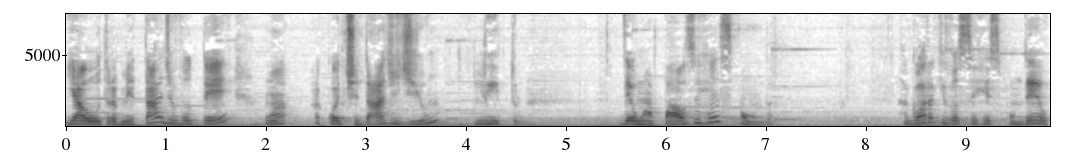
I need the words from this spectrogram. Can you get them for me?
e a outra metade, eu vou ter uma, a quantidade de um litro. Dê uma pausa e responda. Agora que você respondeu,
